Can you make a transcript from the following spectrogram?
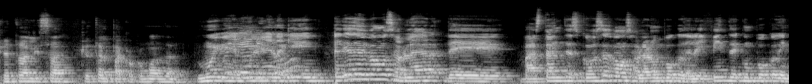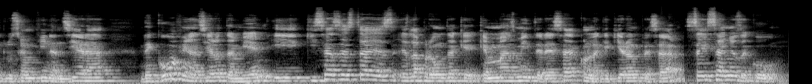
¿Qué tal Lisa? ¿Qué tal Paco? ¿Cómo andan? Muy bien, muy bien, aquí. El día de hoy vamos a hablar de bastantes cosas, vamos a hablar un poco de ley fintech, un poco de inclusión financiera, de Cubo Financiero también y quizás esta es, es la pregunta que, que más me interesa, con la que quiero empezar. Seis años de Cubo.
